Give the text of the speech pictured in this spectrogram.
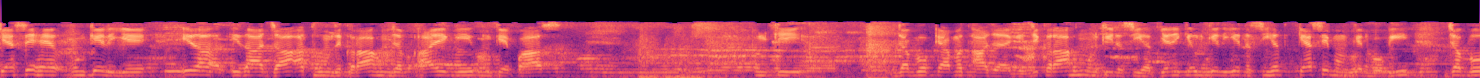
کیسے ہے ان کے لیے؟ اذا جاعت ہم ذکراہم جب آئے گی ان کے پاس ان کی جب وہ قیامت آ جائے گی۔ ذکراہم ان کی نصیحت یعنی کہ ان کے لیے نصیحت کیسے ممکن ہوگی جب وہ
